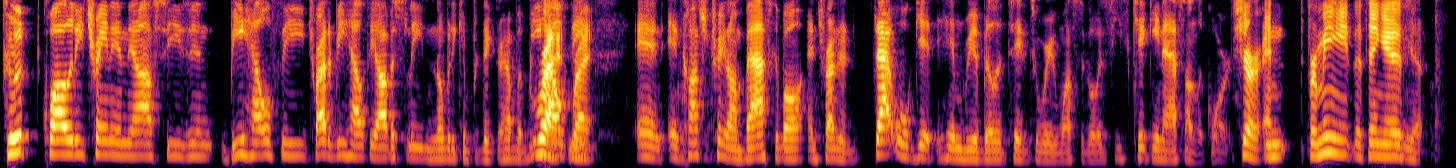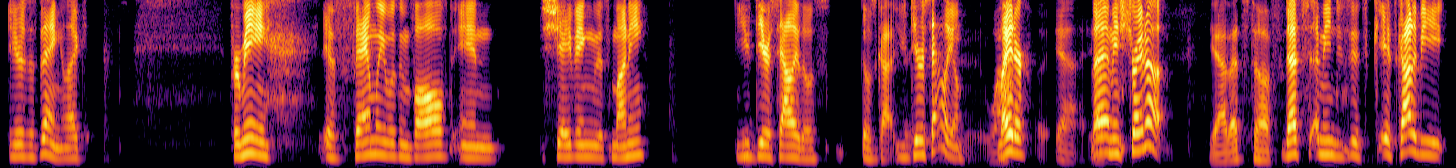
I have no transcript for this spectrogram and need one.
good quality training in the off season, be healthy, try to be healthy. Obviously, nobody can predict or have, but be Right, healthy right. And and concentrate on basketball and try to that will get him rehabilitated to where he wants to go. Is he's kicking ass on the court? Sure. And for me, the thing is, Yeah. here's the thing. Like, for me, if family was involved in shaving this money, you dear Sally those those guys. You dear Sally them Wow. later. Uh, yeah, I mean, straight up. yeah, that's tough. That's. I mean, it's it's, it's got to be.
